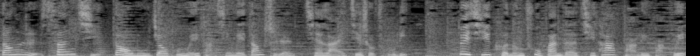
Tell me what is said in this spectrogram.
当日三起道路交通违法行为当事人前来接受处理。对其可能触犯的其他法律法规，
